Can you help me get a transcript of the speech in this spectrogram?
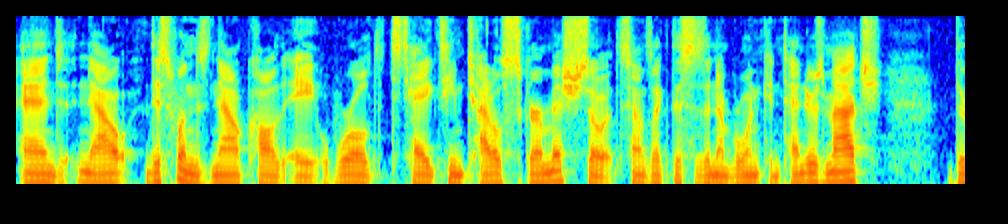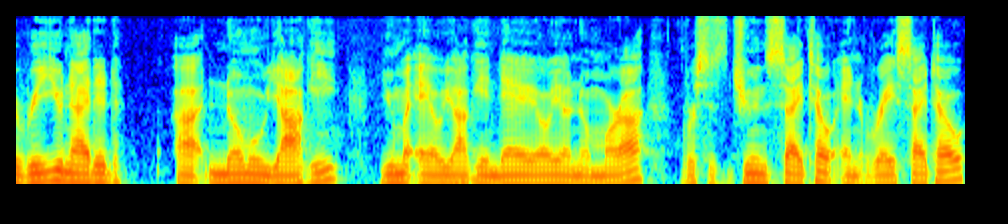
And now this one's now called a World Tag Team Title Skirmish, so it sounds like this is a number one contenders match. The reunited uh, Nomuyagi, Yuma Aoyagi and Naoya Nomura versus Jun Saito and Rei Saito.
